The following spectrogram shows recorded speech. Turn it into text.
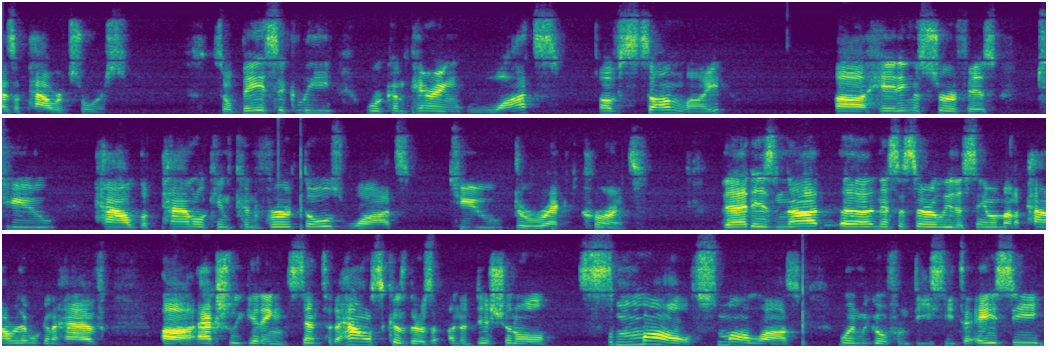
as a power source. So basically, we're comparing watts of sunlight uh, hitting a surface to how the panel can convert those watts to direct current. That is not uh, necessarily the same amount of power that we're going to have uh, actually getting sent to the house because there's an additional small, small loss when we go from DC to AC.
